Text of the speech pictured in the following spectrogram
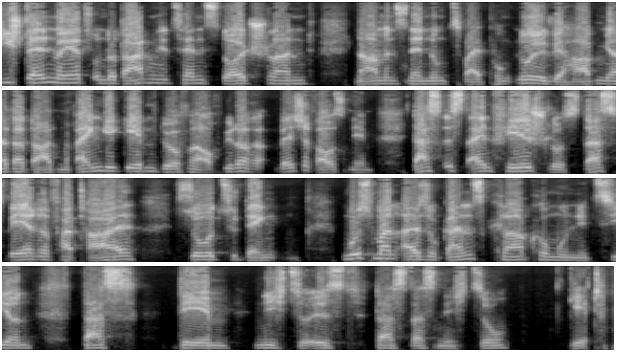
die stellen wir jetzt unter Datenlizenz Deutschland Namensnennung 2.0. Wir haben ja da Daten reingegeben, dürfen auch wieder welche rausnehmen. Das ist ein Fehlschluss. Das wäre fatal, so zu denken. Muss man also ganz klar kommunizieren, dass dem nicht so ist, dass das nicht so geht.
